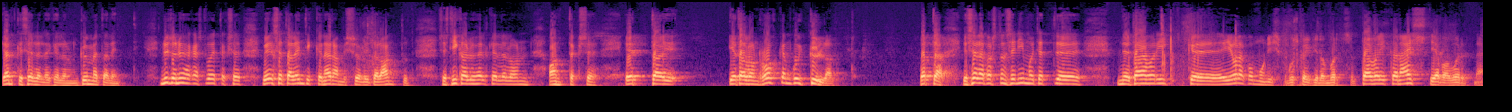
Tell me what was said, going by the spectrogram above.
ja andke sellele, kellel on kümme talenti nüüd on ühe käest võetakse veel see talendikene ära, mis oli talle antud, sest igalühel, kellel on, antakse, et ta ja tal on rohkem kui küllalt vaata ja sellepärast on see niimoodi, et äh, taevariik äh, ei ole kommunism, kus kõigil on võrdselt, taevariik on hästi ebavõrdne.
